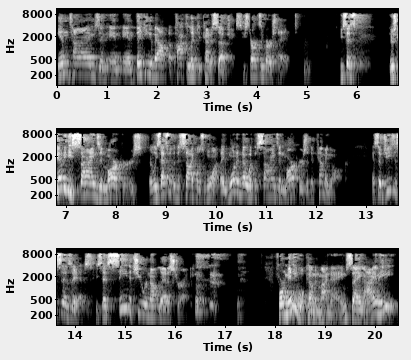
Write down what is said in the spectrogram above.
end times and, and, and thinking about apocalyptic kind of subjects. He starts in verse eight. He says, there's going to be these signs and markers, or at least that's what the disciples want. They want to know what the signs and markers of the coming are. And so Jesus says this, he says, see that you are not led astray. For many will come in my name saying, I am he.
